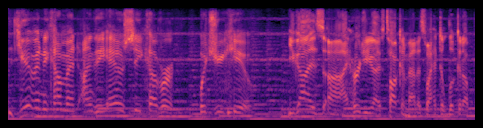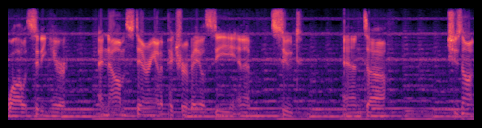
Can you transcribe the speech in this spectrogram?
do you have any comment on the AOC cover with GQ? You guys, uh, I heard you guys talking about it, so I had to look it up while I was sitting here, and now I'm staring at a picture of AOC in a suit, and uh, she's not,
